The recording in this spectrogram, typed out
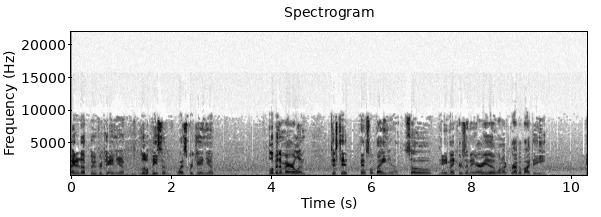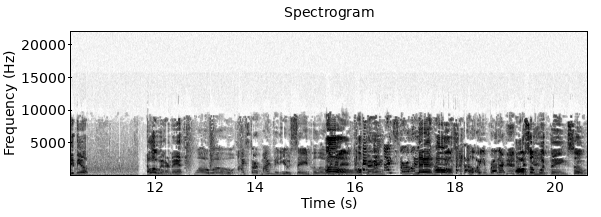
Made it up through Virginia, a little piece of West Virginia, a little bit of Maryland, just hit Pennsylvania. So, any makers in the area want to grab a bite to eat? Hit me up. Hello, Internet. Whoa, whoa. I start my video saying hello, Oh, Internet. okay. Hi, Sterling. Matt Haas. How are you, brother? awesome wood things. So,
